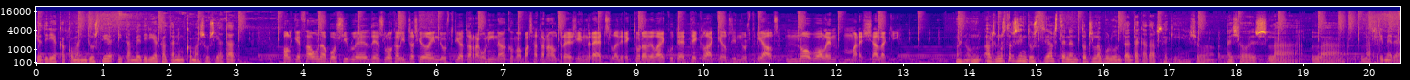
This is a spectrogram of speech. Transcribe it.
jo diria que com a indústria i també diria que el tenim com a societat. Pel que fa a una possible deslocalització de la indústria tarragonina, com ha passat en altres indrets, la directora de l'EQT té clar que els industrials no volen marxar d'aquí. Bueno, els nostres industrials tenen tots la voluntat de quedar-se aquí. Això, això és la, la, la, primera,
